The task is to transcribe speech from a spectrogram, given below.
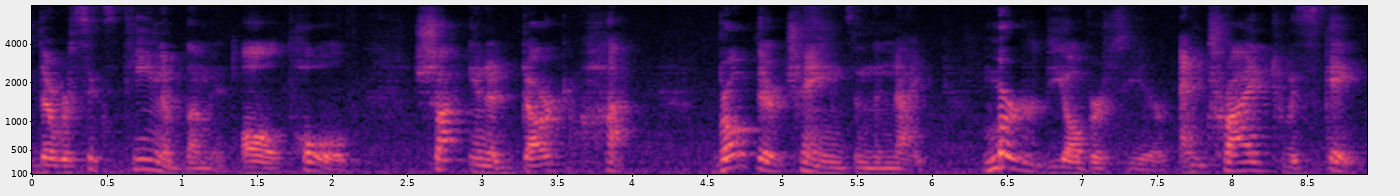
there were sixteen of them all told, shut in a dark hut, broke their chains in the night, murdered the overseer, and tried to escape.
